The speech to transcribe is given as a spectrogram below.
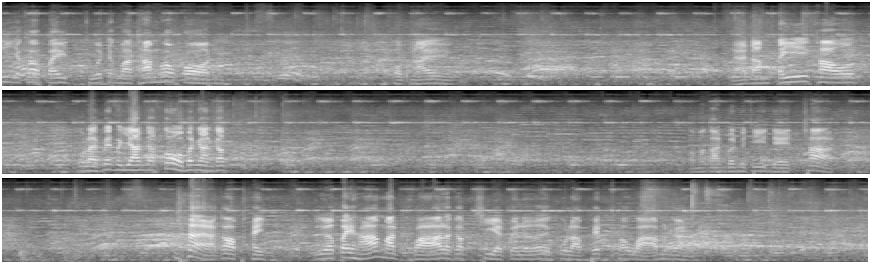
ที่จะเข้าไปฉวจังหวะทำเข้าก่อนกบใน แพรดำตีเข่ากุหลาบเพชรพยายามจะโต้เหมือนกันครับกรรมการบนเวทีเดชชาติก็ไปเกือไปหาหมัดขวาแล้วครับเฉียดไปเลยกุหลาบเพชรผวาเหมือนกันแฟ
